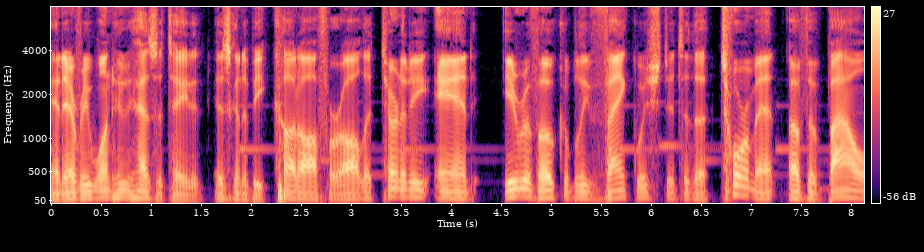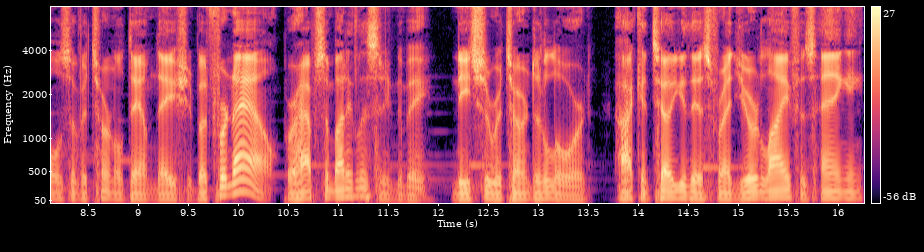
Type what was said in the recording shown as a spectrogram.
and everyone who hesitated is going to be cut off for all eternity and irrevocably vanquished into the torment of the bowels of eternal damnation. But for now, perhaps somebody listening to me needs to return to the Lord. I can tell you this, friend, your life is hanging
